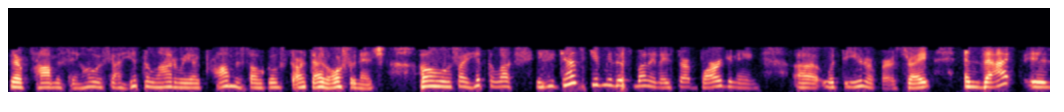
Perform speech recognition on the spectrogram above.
they're promising, oh, if I hit the lottery, I promise I'll go start that orphanage. Oh, if I hit the lottery, if you just give me this money, and they start bargaining uh, with the universe, right? And that is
